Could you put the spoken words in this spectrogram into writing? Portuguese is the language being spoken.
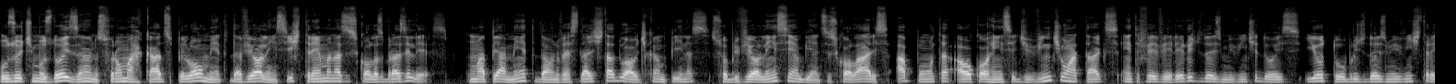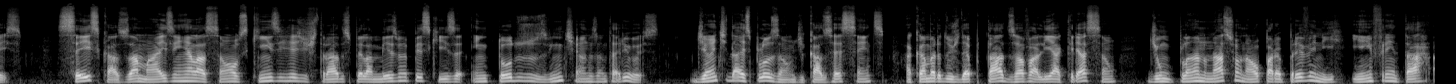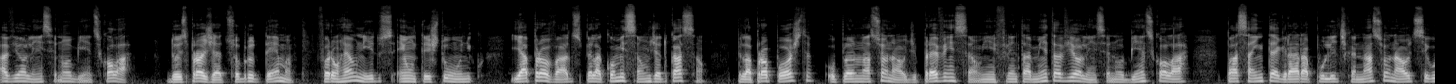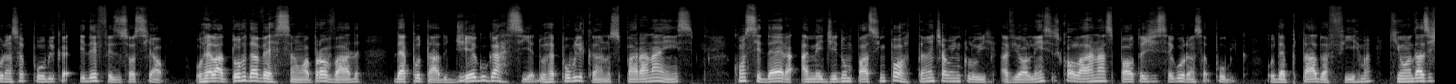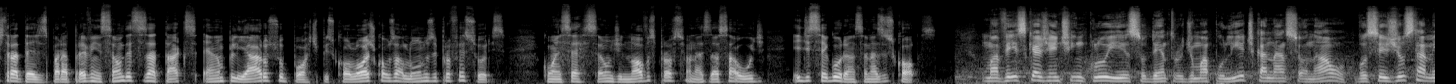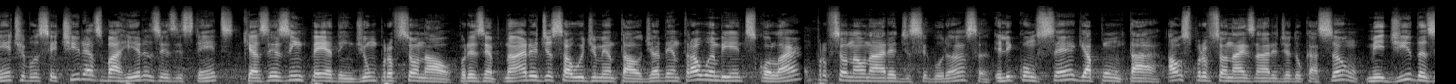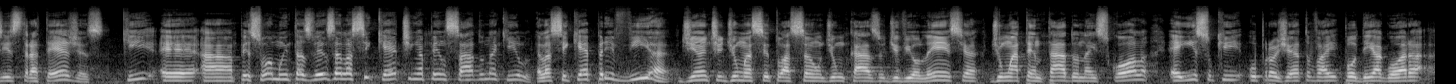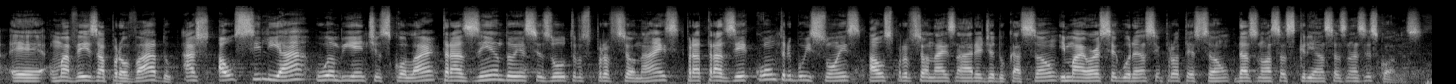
Os últimos dois anos foram marcados pelo aumento da violência extrema nas escolas brasileiras. Um mapeamento da Universidade Estadual de Campinas sobre violência em ambientes escolares aponta a ocorrência de 21 ataques entre fevereiro de 2022 e outubro de 2023. Seis casos a mais em relação aos 15 registrados pela mesma pesquisa em todos os 20 anos anteriores. Diante da explosão de casos recentes, a Câmara dos Deputados avalia a criação de um Plano Nacional para prevenir e enfrentar a violência no ambiente escolar. Dois projetos sobre o tema foram reunidos em um texto único e aprovados pela Comissão de Educação. Pela proposta, o Plano Nacional de Prevenção e Enfrentamento à Violência no Ambiente Escolar passa a integrar a Política Nacional de Segurança Pública e Defesa Social. O relator da versão aprovada, deputado Diego Garcia, do Republicanos Paranaense, considera a medida um passo importante ao incluir a violência escolar nas pautas de segurança pública. O deputado afirma que uma das estratégias para a prevenção desses ataques é ampliar o suporte psicológico aos alunos e professores, com a inserção de novos profissionais da saúde e de segurança nas escolas. Uma vez que a gente inclui isso dentro de uma política nacional, você justamente você tira as barreiras existentes que às vezes impedem de um profissional, por exemplo, na área de saúde mental, de adentrar o ambiente escolar. Um profissional na área de segurança, ele consegue apontar aos profissionais na área de educação medidas e estratégias que é, a pessoa muitas vezes ela sequer tinha pensado naquilo. Ela sequer previa diante de uma situação, de um caso de violência, de um atentado na escola. É isso que o projeto vai poder agora, é, uma vez aprovado, auxiliar o ambiente escolar, trazendo esses outros profissionais para trazer contribuições aos profissionais na área de educação e maior segurança e proteção das nossas crianças nas escolas.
